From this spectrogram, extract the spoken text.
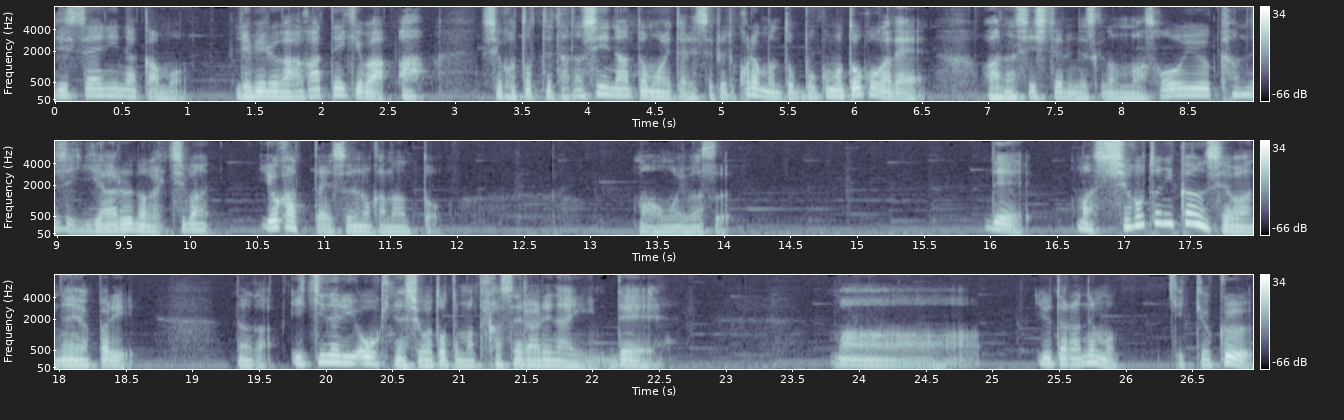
実際になんかもうレベルが上がっていけば、あ、仕事って楽しいなと思えたりする。これもど僕もどこかでお話ししてるんですけど、まあそういう感じでやるのが一番良かったりするのかなと、まあ思います。で、まあ仕事に関してはね、やっぱり、なんか、いきなり大きな仕事ってまた課せられないんで、まあ、言うたらね、もう結局、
